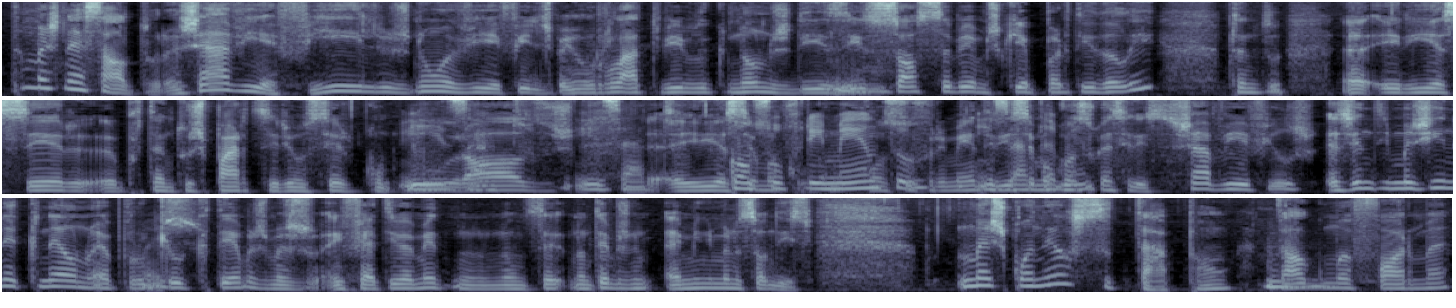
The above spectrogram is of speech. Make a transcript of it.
então, mas nessa altura já havia filhos, não havia filhos? Bem, o relato bíblico não nos diz isso, só sabemos que a partir dali, portanto, uh, iria ser, uh, portanto, os partos iriam ser dolorosos, exato, exato. Uh, com, uma, sofrimento, com sofrimento, iria ser uma consequência disso. Já havia filhos, a gente imagina que não, não é por pois. aquilo que temos, mas efetivamente não, não temos a mínima noção disso. Mas quando eles se tapam, de uhum. alguma forma,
